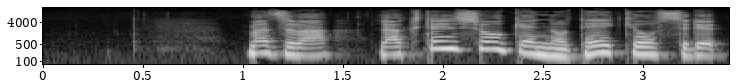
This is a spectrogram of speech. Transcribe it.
まずは楽天証券の提供する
